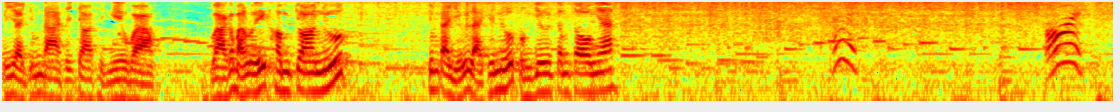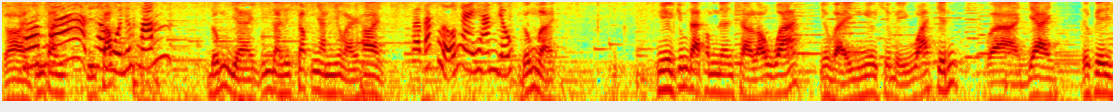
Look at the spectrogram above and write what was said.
Bây giờ chúng ta sẽ cho thịt nghêu vào. Và các bạn lưu ý không cho nước. Chúng ta giữ lại cái nước còn dư trong tô nhé. Rồi thơm chúng ta quá, chỉ thơm sóc mùi nước mắm. đúng vậy, chúng ta sẽ sóc nhanh như vậy thôi. Và tắt lửa ngay hả anh Vũ? Đúng vậy. Nghêu chúng ta không nên xào lâu quá, như vậy nghêu sẽ bị quá chín và dai. Sau khi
